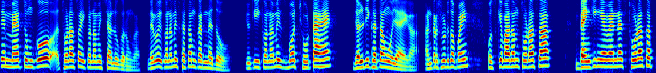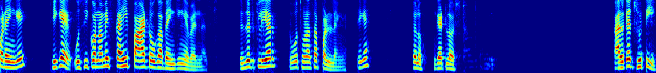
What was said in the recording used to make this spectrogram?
से मैं तुमको थोड़ा सा इकोनॉमिक्स चालू करूँगा। मेरे को इकोनॉमिक्स खत्म करने दो, क्योंकि इकोनॉमिक्स बहुत छोटा है, जल्दी खत्म हो जाएगा। Understood the point. उसके बाद हम थोड़ा सा बैंकिंग अवेयरनेस थोड़ा सा पढ़ेंगे, ठीक है? उस इकोनॉमिक्स का ही पार्ट होगा banking awareness. Is it clear? तो वो थोड़ा सा पढ़ लेंगे, ठीक है? चलो, गेट लॉस्ट। काल का छुट्टी।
